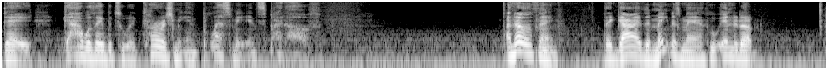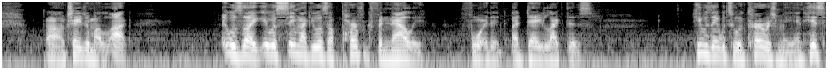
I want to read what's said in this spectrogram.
day, God was able to encourage me and bless me in spite of. Another thing, the guy, the maintenance man who ended up uh, changing my lock, it was like, it was seemed like it was a perfect finale for a, a day like this. He was able to encourage me and his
